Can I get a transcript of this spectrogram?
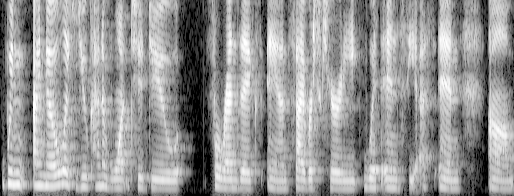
When I know like you kind of want to do forensics and cybersecurity within CS and um,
